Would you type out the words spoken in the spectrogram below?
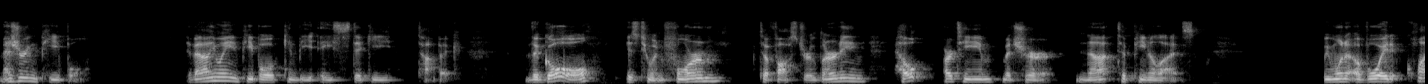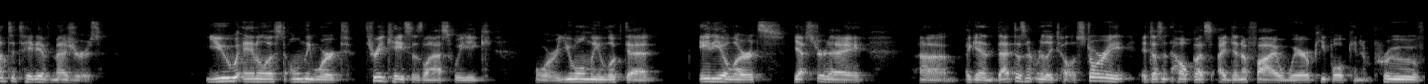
Measuring people. Evaluating people can be a sticky topic. The goal is to inform, to foster learning, help our team mature, not to penalize. We want to avoid quantitative measures. You analyst only worked three cases last week, or you only looked at 80 alerts yesterday. Uh, again, that doesn't really tell a story. It doesn't help us identify where people can improve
